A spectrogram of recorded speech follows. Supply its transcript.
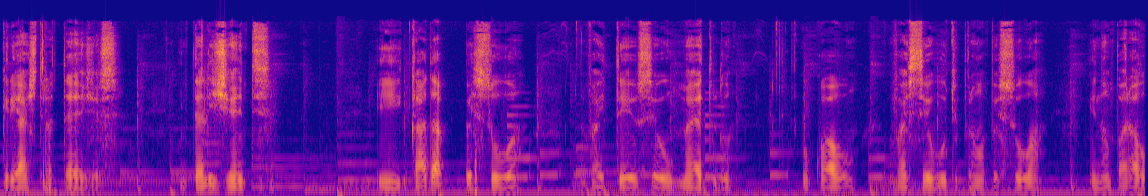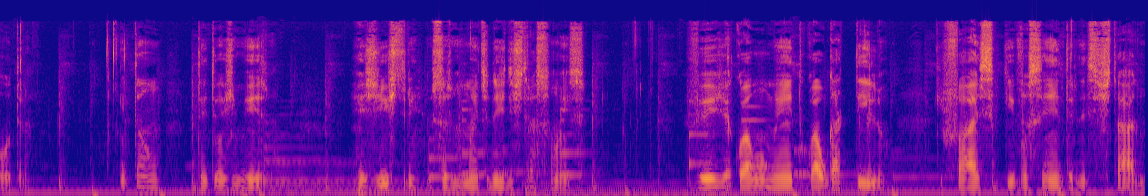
criar estratégias inteligentes e cada pessoa vai ter o seu método, o qual vai ser útil para uma pessoa e não para outra. Então, tente hoje mesmo. Registre os seus momentos de distrações. Veja qual é o momento, qual é o gatilho que faz que você entre nesse estado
